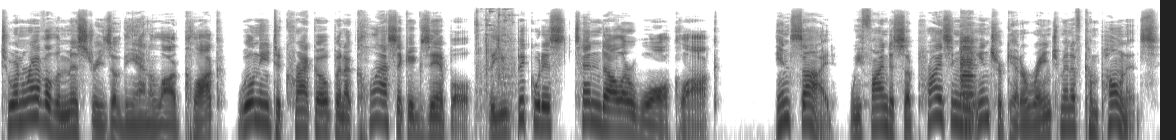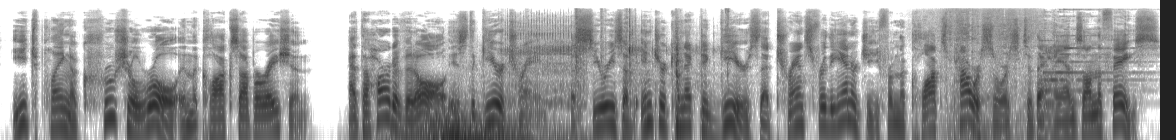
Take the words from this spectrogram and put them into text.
To unravel the mysteries of the analog clock, we'll need to crack open a classic example, the ubiquitous $10 wall clock. Inside, we find a surprisingly um. intricate arrangement of components, each playing a crucial role in the clock's operation. At the heart of it all is the gear train, a series of interconnected gears that transfer the energy from the clock's power source to the hands on the face.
